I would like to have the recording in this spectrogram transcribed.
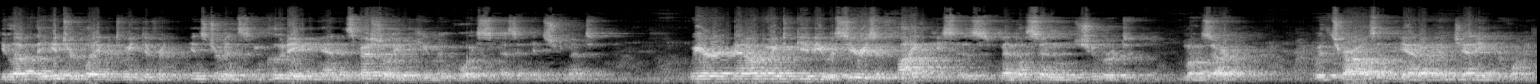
He loved the interplay between different instruments, including and especially the human voice as an instrument. We are now going to give you a series of five pieces Mendelssohn, Schubert, Mozart, with Charles at piano and Jenny performing.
